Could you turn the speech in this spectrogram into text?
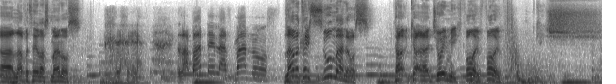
Uh, Lavate las manos. Lavate las manos. Lavate su manos. Ca- ca- uh, join me. Follow, follow. Okay, shh.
